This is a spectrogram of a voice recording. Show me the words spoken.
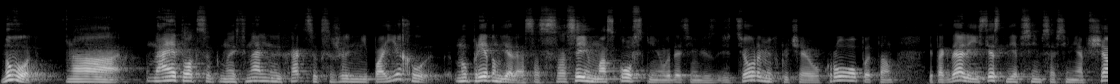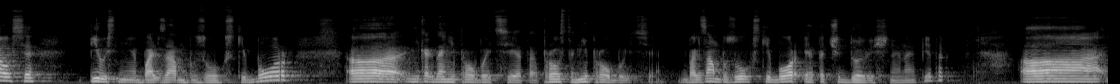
Ну вот, а, на эту акцию, на финальную их акцию, к сожалению, не поехал, но при этом я, да, со, со всеми московскими вот этими визитерами, включая укропы там и так далее, естественно, я всеми со всеми общался, пил с ними бальзам бузулукский бор, а, никогда не пробуйте это, просто не пробуйте. Бальзам бузулукский бор это чудовищный напиток, а,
